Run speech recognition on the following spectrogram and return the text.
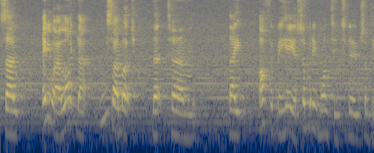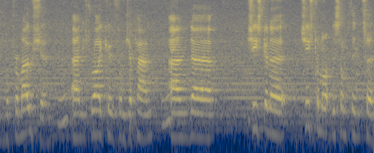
So anyway, I like that so much that um, they offered me here. Somebody wanted to do something for promotion, and it's Raiku from Japan, and uh, she's gonna she's come up with something to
